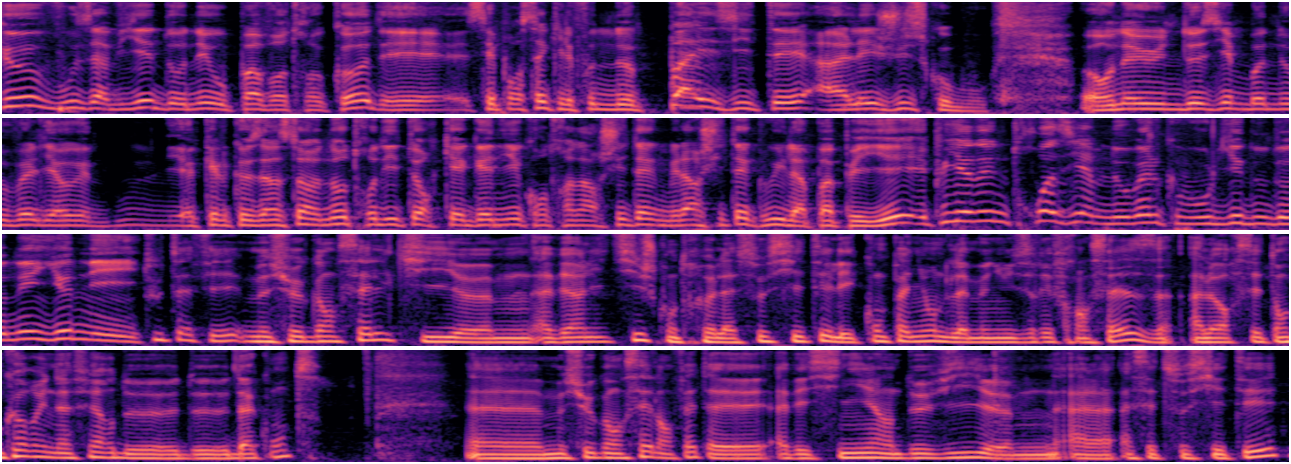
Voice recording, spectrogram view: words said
que vous aviez donné ou pas votre code. Et c'est pour ça qu'il faut ne pas hésiter à aller jusqu'au bout. Euh, on a eu une deuxième bonne nouvelle il y, a, quelques instants. Un autre auditeur qui a gagné contre un architecte, mais l'architecte, lui, il n'a pas payé. Et puis il y en a une troisième nouvelle que vous vouliez nous donner, Yoni. Tout à fait. Monsieur Gancel qui euh, avait un litige contre la société Les Compagnons de la Menuiserie Française. Alors c'est encore une affaire de, d'acompte. Euh, Monsieur Gancel, en fait, avait, signé un devis à cette société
